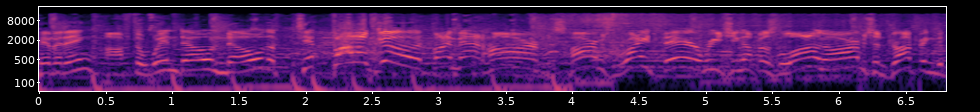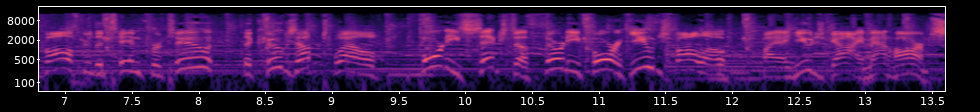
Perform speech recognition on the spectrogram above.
pivoting off the window. No, the tip follow good by Matt Haarms. Haarms right there, reaching up his long arms and dropping the ball through the tin for two. The Cougs up 12, 46 to 34. Huge follow by a huge guy, Matt Haarms.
